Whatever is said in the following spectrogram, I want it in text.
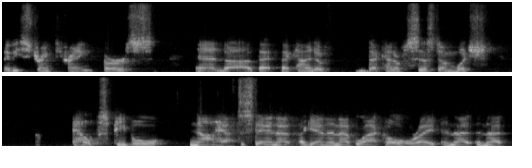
maybe strength training bursts and uh, that that kind of that kind of system, which helps people not have to stay in that again in that black hole, right? And that and that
